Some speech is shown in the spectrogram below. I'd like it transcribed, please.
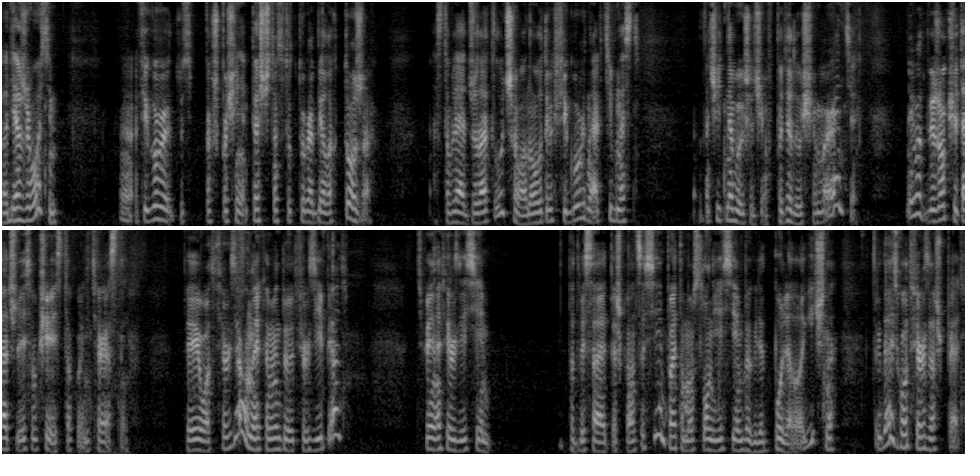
ладья g8, э, фигуры, то есть, прошу прощения, пешечная структура белых тоже оставляет желать лучшего, но вот их фигурная активность значительно выше, чем в предыдущем варианте. И вот движок считает, что здесь вообще есть такой интересный перевод ферзя. Он рекомендует ферзь e5. Теперь на ферзь e7 подвисает пешка на c7, поэтому слон e7 выглядит более логично. Тогда есть ход ферзь h5.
